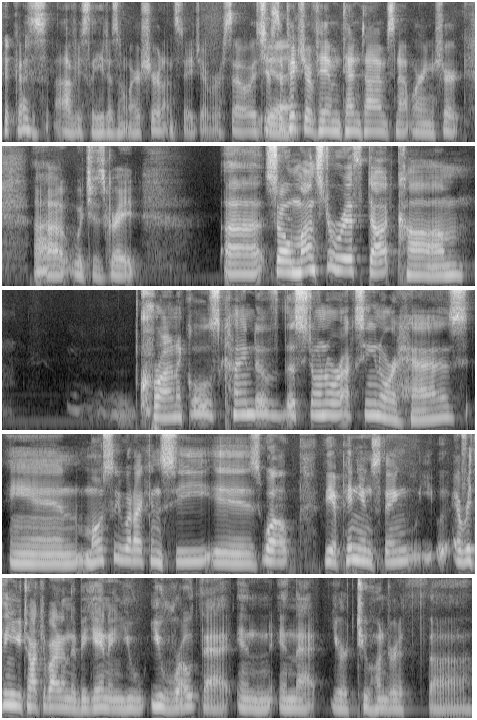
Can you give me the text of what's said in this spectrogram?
Because obviously he doesn't wear a shirt on stage ever. So it's just a picture of him 10 times not wearing a shirt, uh, which is great. Uh, so monsterriff.com chronicles kind of the stoner rock scene or has and mostly what i can see is well the opinions thing everything you talked about in the beginning you you wrote that in in that your 200th uh,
